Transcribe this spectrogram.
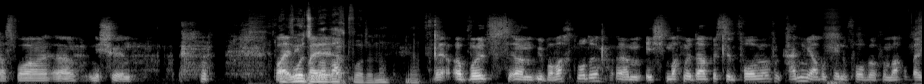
Das war äh, nicht schön. Obwohl es überwacht wurde, ne? Ja. Obwohl es ähm, überwacht wurde. Ähm, ich mache mir da ein bisschen Vorwürfe, kann mir aber keine Vorwürfe machen, weil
